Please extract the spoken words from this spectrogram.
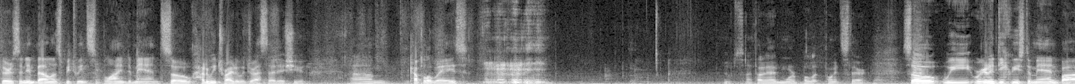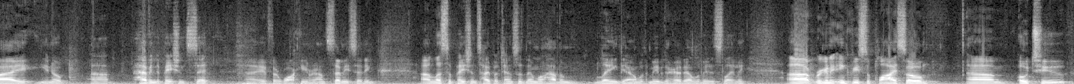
there's an imbalance between supply and demand. So how do we try to address that issue? Um, a couple of ways. Oops, I thought I had more bullet points there. So we, we're going to decrease demand by, you know, uh, having the patient sit uh, if they're walking around, semi-sitting. Unless the patient's hypotensive, then we'll have them laying down with maybe their head elevated slightly. Uh, we're going to increase supply. So um, O2,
